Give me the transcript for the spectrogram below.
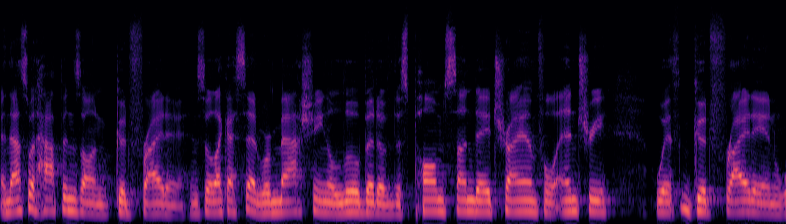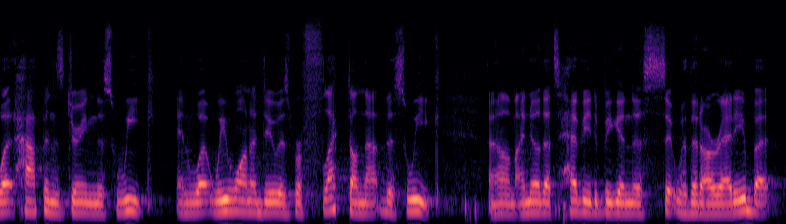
And that's what happens on Good Friday. And so, like I said, we're mashing a little bit of this Palm Sunday triumphal entry with Good Friday and what happens during this week. And what we want to do is reflect on that this week. Um, I know that's heavy to begin to sit with it already, but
